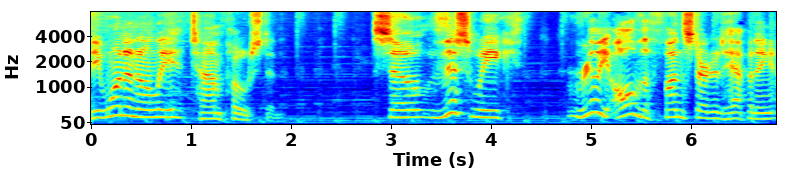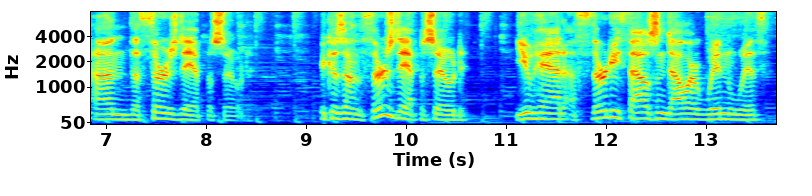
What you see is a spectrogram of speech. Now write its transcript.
the one and only Tom Poston. So this week, really all the fun started happening on the Thursday episode. Because on the Thursday episode, you had a $30,000 win with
